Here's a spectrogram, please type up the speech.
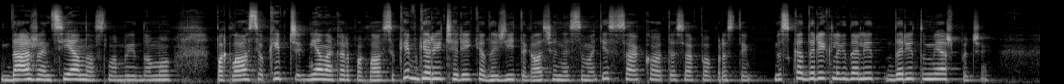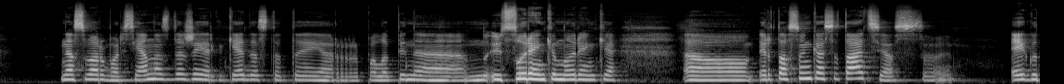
dažant sienas, labai įdomu. Paklausiau, kaip čia, vieną kartą paklausiau, kaip gerai čia reikia dažyti, gal čia nesimatys, sako, tiesiog paprastai, viską daryk, lik darytum viešpačiai. Nesvarbu, ar sienas dažai, ar kėdės statai, ar palapinę nu, surenki, nurenki. Uh, ir tos sunkios situacijos, jeigu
